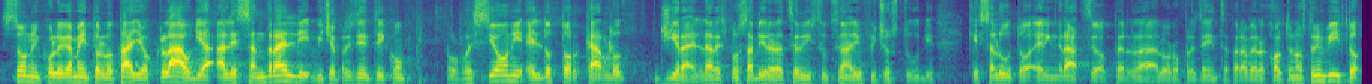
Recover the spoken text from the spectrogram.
Sono in collegamento il notaio Claudia Alessandrelli, vicepresidente di Compressioni, e il dottor Carlo Girella, responsabile relazioni istituzionali Ufficio Studi, che saluto e ringrazio per la loro presenza, per aver accolto il nostro invito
